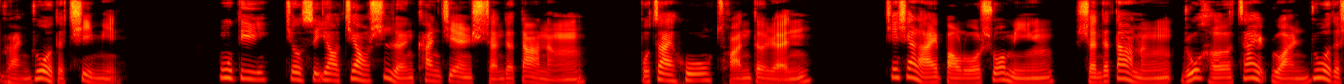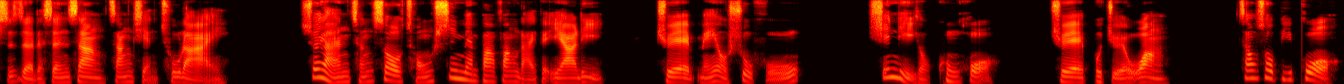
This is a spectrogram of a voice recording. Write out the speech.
软弱的器皿。目的就是要叫世人看见神的大能。不在乎传的人。接下来，保罗说明神的大能如何在软弱的使者的身上彰显出来。虽然承受从四面八方来的压力，却没有束缚；心里有困惑，却不绝望；遭受逼迫，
